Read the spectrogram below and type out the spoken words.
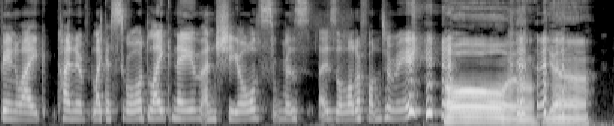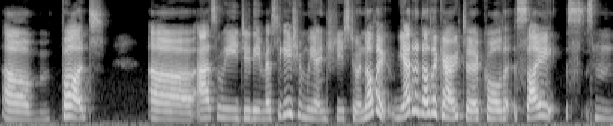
being like kind of like a sword-like name and Shields was is a lot of fun to me. Oh yeah. Um, but uh, as we do the investigation, we are introduced to another, yet another character called Si- S- hmm,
